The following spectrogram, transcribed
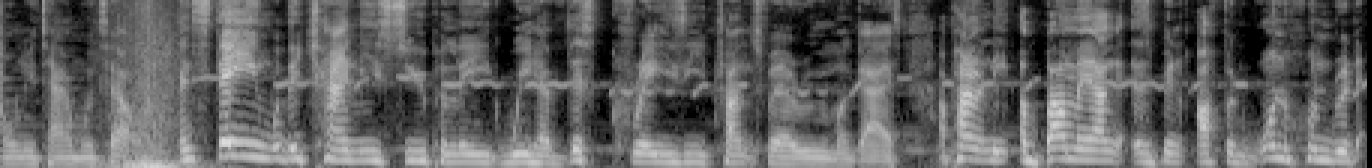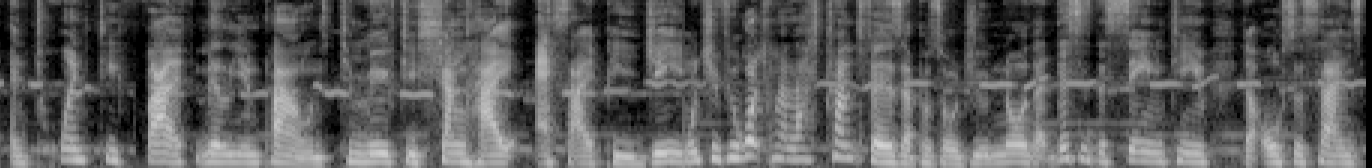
Only time will tell. And staying with the Chinese Super League, we have this crazy transfer rumor, guys. Apparently, Aubameyang has been offered 125 million pounds to move to Shanghai SIPG, which if you watch my last transfers episode, you know that this is the same team that also signs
